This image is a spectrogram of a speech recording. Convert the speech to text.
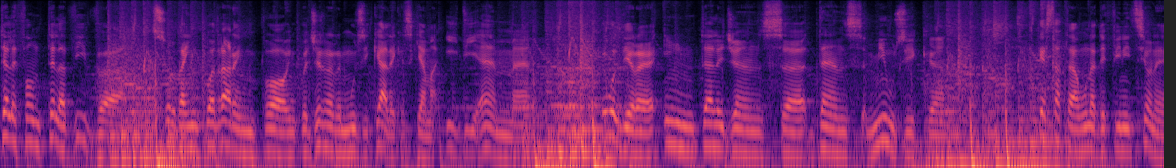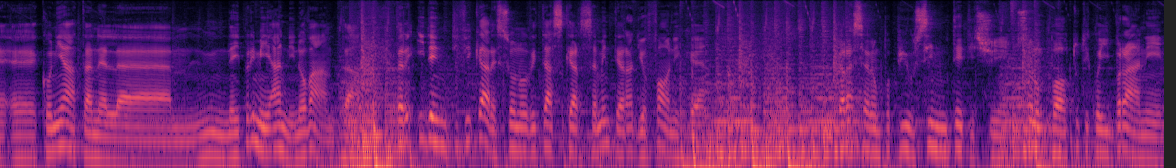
Telephone Tel Aviv, solo da inquadrare un po' in quel genere musicale che si chiama EDM, che vuol dire Intelligence Dance Music, che è stata una definizione eh, coniata nel, mm, nei primi anni 90 per identificare sonorità scarsamente radiofoniche, per essere un po' più sintetici, sono un po' tutti quei brani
